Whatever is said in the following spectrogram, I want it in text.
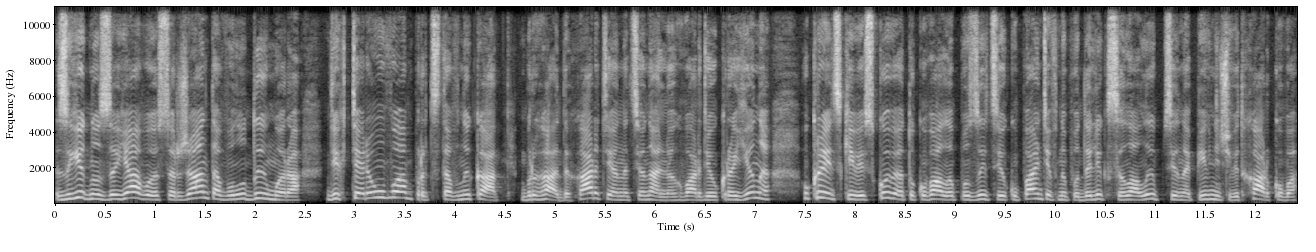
Згідно з заявою сержанта Володимира Дігтярьова, представника бригади Хартія Національної гвардії України, українські військові атакували позиції окупантів неподалік села Липці на північ від Харкова.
